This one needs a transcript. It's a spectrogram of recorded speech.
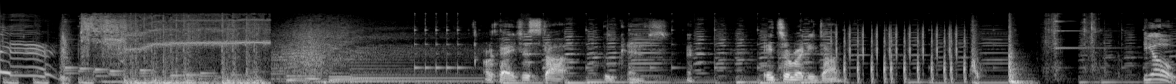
Clear. Okay, just stop, Boopkins. it's already done. Yo,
